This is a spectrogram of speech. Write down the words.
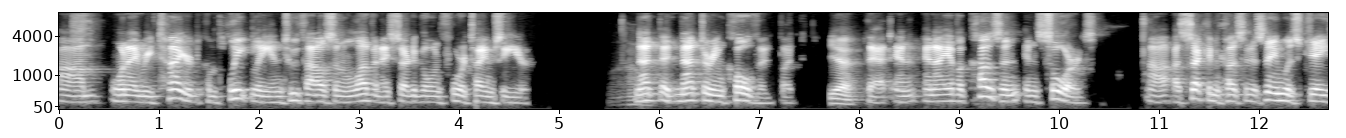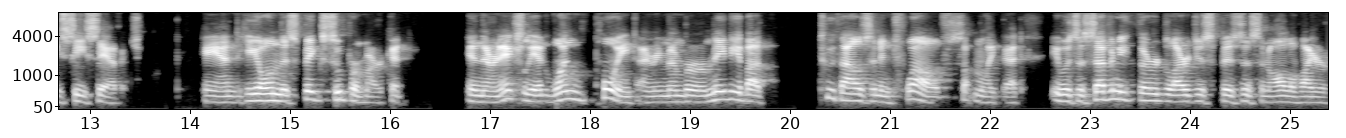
um, when I retired completely in 2011, I started going four times a year. Wow. Not that, not during COVID, but yeah, that. And and I have a cousin in Swords, uh, a second cousin. His name was J.C. Savage, and he owned this big supermarket in there. And actually, at one point, I remember maybe about 2012, something like that. It was the 73rd largest business in all of Ireland.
